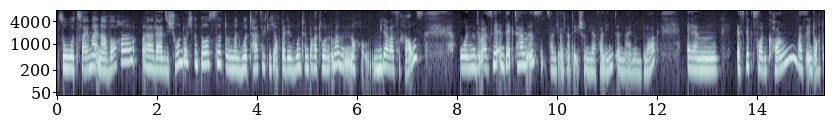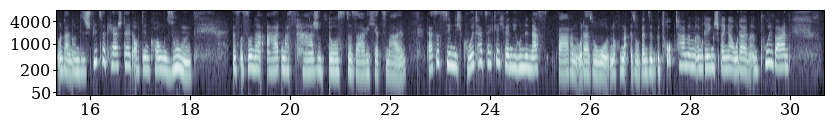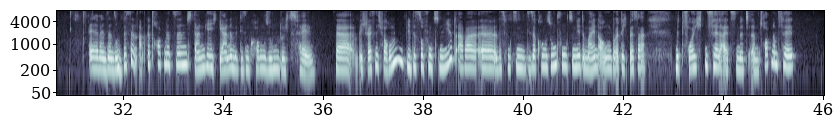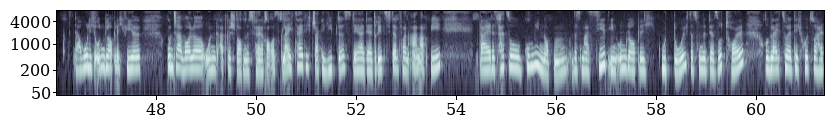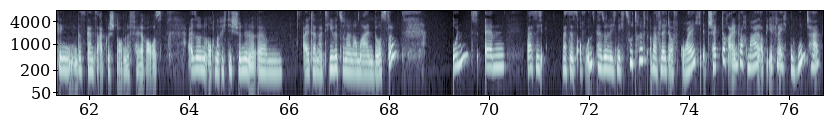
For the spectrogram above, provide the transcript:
so zweimal in der Woche äh, werden sie schon durchgebürstet und man holt tatsächlich auch bei den hohen Temperaturen immer noch wieder was raus. Und was wir entdeckt haben ist, das habe ich euch natürlich schon wieder verlinkt in meinem Blog, ähm, es gibt von Kong, was eben auch unter anderem dieses Spielzeug herstellt, auch den Kong Zoom. Das ist so eine Art Massagebürste, sage ich jetzt mal. Das ist ziemlich cool tatsächlich, wenn die Hunde nass waren oder so noch, also wenn sie getobt haben im, im Regensprenger oder im Pool waren. Äh, wenn sie dann so ein bisschen abgetrocknet sind, dann gehe ich gerne mit diesem Kong Zoom durchs Fell. Da, ich weiß nicht warum, wie das so funktioniert, aber äh, das funktioniert, dieser Kong Zoom funktioniert in meinen Augen deutlich besser mit feuchtem Fell als mit ähm, trockenem Fell. Da hole ich unglaublich viel Unterwolle und abgestorbenes Fell raus. Gleichzeitig, Jackie liebt es, der, der dreht sich dann von A nach B, weil das hat so Gumminoppen. Das massiert ihn unglaublich gut durch. Das findet er so toll. Und gleichzeitig holst du halt den, das ganze abgestorbene Fell raus. Also auch eine richtig schöne ähm, Alternative zu einer normalen Bürste. Und ähm, was ich was jetzt auf uns persönlich nicht zutrifft, aber vielleicht auf euch, checkt doch einfach mal, ob ihr vielleicht einen Hund habt,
